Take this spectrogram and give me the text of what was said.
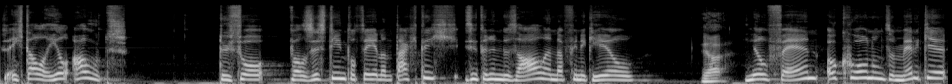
Dus echt al heel oud. Dus zo van 16 tot 81 zit er in de zaal en dat vind ik heel, ja. heel fijn. Ook gewoon om te merken,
